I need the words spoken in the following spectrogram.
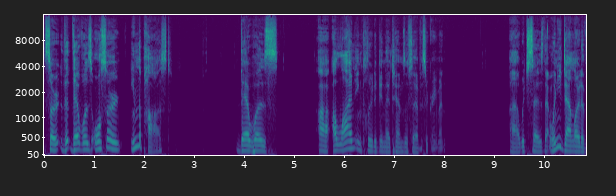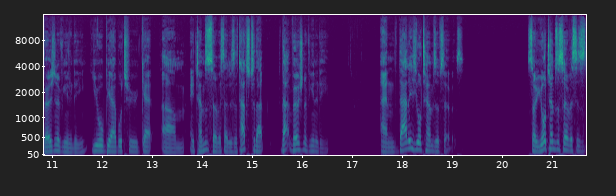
So th- there was also in the past there was uh, a line included in their terms of service agreement, uh, which says that when you download a version of Unity, you will be able to get um, a terms of service that is attached to that that version of Unity, and that is your terms of service. So your terms of service is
